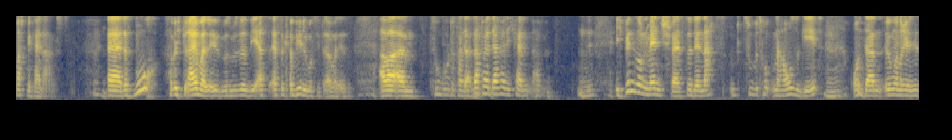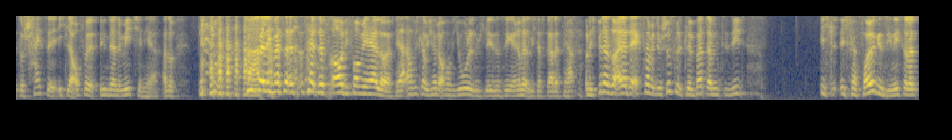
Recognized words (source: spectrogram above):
macht mir keine Angst. Äh, das Buch habe ich dreimal lesen müssen. Die erste, erste Kapitel muss ich dreimal lesen. Aber ähm, Zu gute Fantasie. dafür, dafür hätte ich keinen. Mhm. Ich bin so ein Mensch, weißt du, der nachts zu betrunken nach Hause geht Mhm. und dann irgendwann realisiert, so scheiße, ich laufe hinter einem Mädchen her. Also zu, zufällig, weißt du, es ist halt eine Frau, die vor mir herläuft. Ja. Habe ich, glaube ich, heute auch auf Jodel mich lesen, deswegen erinnert mich das gerade. Ja. Und ich bin dann so einer, der extra mit dem Schlüssel klimpert, damit sie sieht, ich, ich verfolge sie nicht, sondern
